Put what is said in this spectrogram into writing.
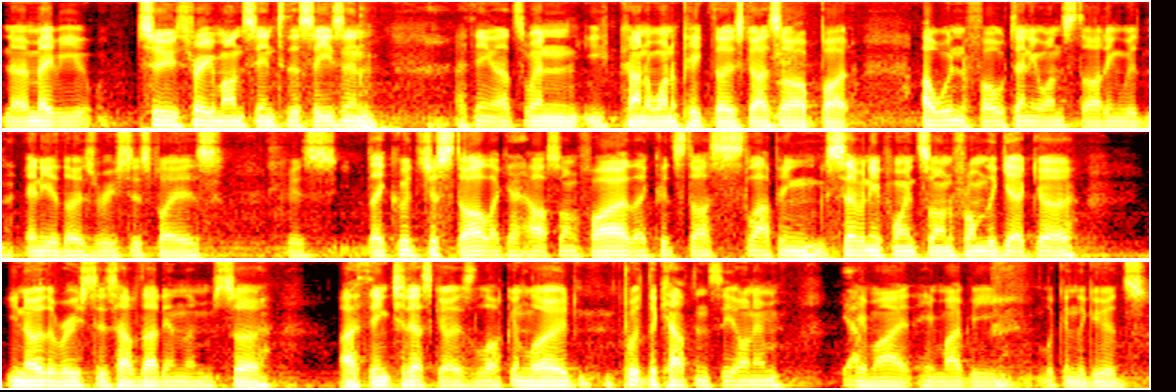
You know, maybe two, three months into the season. I think that's when you kind of want to pick those guys up. But I wouldn't fault anyone starting with any of those Roosters players because they could just start like a house on fire. They could start slapping 70 points on from the get go. You know the Roosters have that in them. So I think Tedesco is lock and load. Put the captaincy on him. Yep. He might he might be looking the goods.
